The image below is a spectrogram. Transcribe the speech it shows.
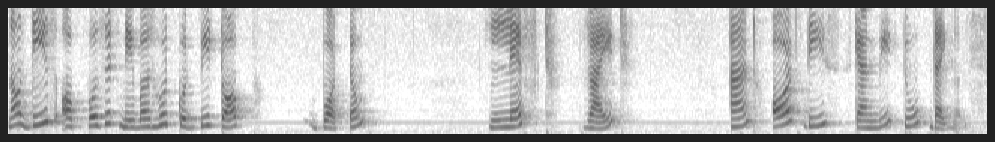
Now these opposite neighborhood could be top, bottom, left, right and or these can be two diagonals.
